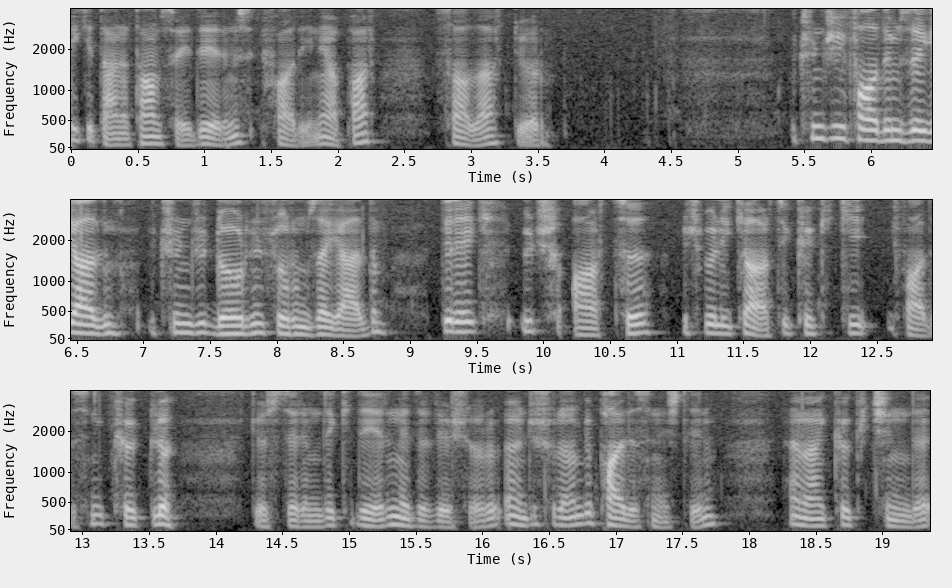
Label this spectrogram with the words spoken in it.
İki tane tam sayı değerimiz ifadeyi ne yapar? Sağlar diyorum. Üçüncü ifademize geldim. Üçüncü, dördüncü sorumuza geldim. Direkt 3 artı 3 bölü 2 artı kök 2 ifadesinin köklü gösterimdeki değeri nedir diye soruyor. Önce şuranın bir paydasını eşitleyelim. Hemen kök içinde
